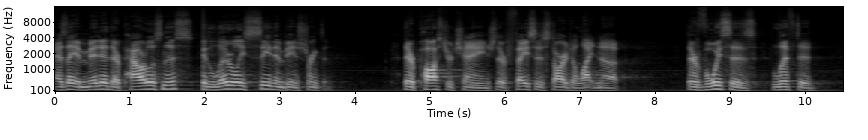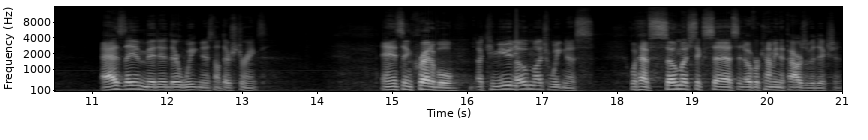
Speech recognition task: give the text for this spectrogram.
as they admitted their powerlessness, you could literally see them being strengthened. Their posture changed, their faces started to lighten up, their voices lifted as they admitted their weakness, not their strength. And it's incredible. A community so much weakness would have so much success in overcoming the powers of addiction.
